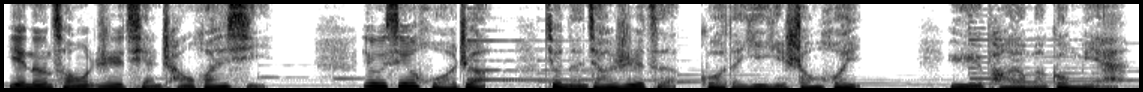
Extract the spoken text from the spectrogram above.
也能从日浅尝欢喜。用心活着，就能将日子过得熠熠生辉。与朋友们共勉。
